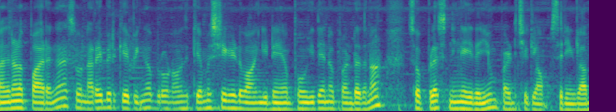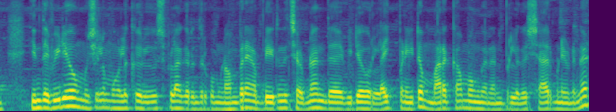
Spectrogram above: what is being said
அதனால் பாருங்கள் ஸோ நிறைய பேர் கேட்பீங்க ப்ரோ நான் வந்து கெமிஸ்ட்ரி கைடு வாங்கிட்டேன். அப்போ இது என்ன பண்ணுறதுனா ஸோ ப்ளஸ் நீங்கள் இதையும் படிச்சுக்கலாம். சரிங்களா? இந்த வீடியோ முற்றிலும் உங்களுக்கு யூஸ்ஃபுல்லாக இருந்திருக்கும். நம்புறேன். அப்படி இருந்துச்சு அப்படின்னா இந்த வீடியோ லைக் பண்ணிவிட்டு மறக்காமல் உங்கள் நண்பர்களுக்கு ஷேர் பண்ணிவிடுங்க.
